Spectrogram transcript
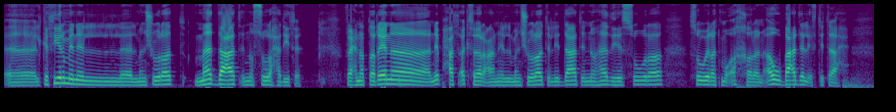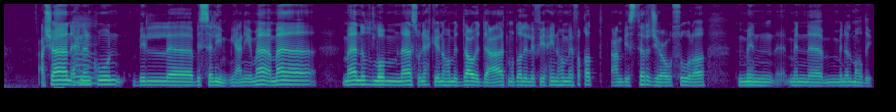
الكثير من المنشورات ما ادعت إنه الصورة حديثة. فإحنا اضطرينا نبحث أكثر عن المنشورات اللي ادعت إنه هذه الصورة صورت مؤخرا أو بعد الافتتاح عشان إحنا نكون بالسليم. يعني ما ما ما نظلم ناس ونحكي إنهم ادعوا إدعاءات مضللة في حين هم فقط عم بيسترجعوا صورة من من من الماضي.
